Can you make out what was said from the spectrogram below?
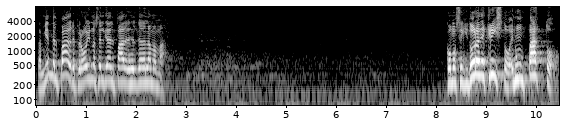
También del padre, pero hoy no es el día del padre, es el día de la mamá. como seguidora de Cristo en un pacto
